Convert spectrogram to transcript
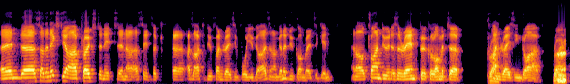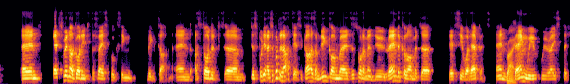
And uh, so the next year I approached Annette and I said, look, uh, I'd like to do fundraising for you guys, and I'm going to do comrades again, and I'll try and do it as a rand per kilometer right. fundraising drive. Right. And that's when I got into the Facebook thing big time. And I started um, just putting I just put it out there. So guys, I'm doing comrades, this is what I'm gonna do. Ran the kilometer, let's see what happens. And right. bang, we we raised thirty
